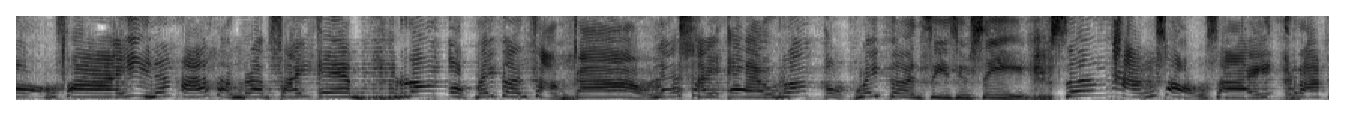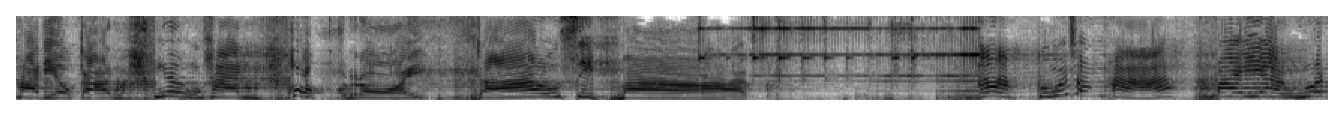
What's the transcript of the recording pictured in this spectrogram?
2ไซส์นะคะสำหรับไซส์ M รอบอกไม่เกิน 39 และไซส์ L รอบอกไม่เกิน 44 ซึ่งทั้ง 2 ไซส์ราคาเดียวกัน 1,690 บาท อะคุณผู้ชมค่ะไปอย่างรวด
